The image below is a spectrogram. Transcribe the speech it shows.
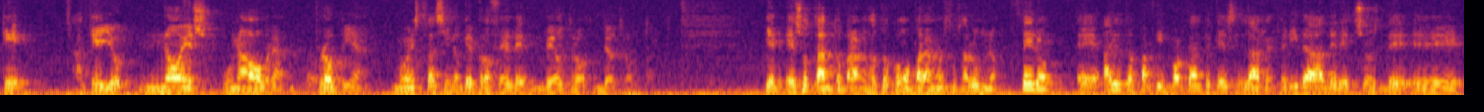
que aquello no es una obra propia nuestra, sino que procede de otro, de otro autor. Bien, eso tanto para nosotros como para nuestros alumnos, pero eh, hay otra parte importante que es la referida a derechos de, eh,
